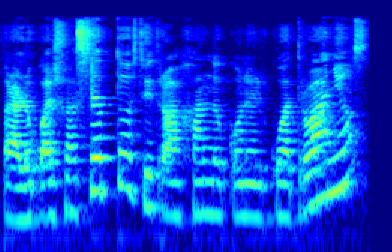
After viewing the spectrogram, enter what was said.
para lo cual yo acepto, estoy trabajando con él cuatro años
